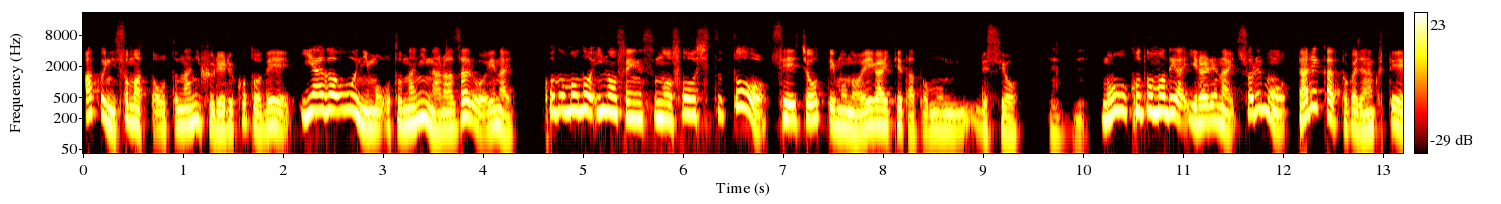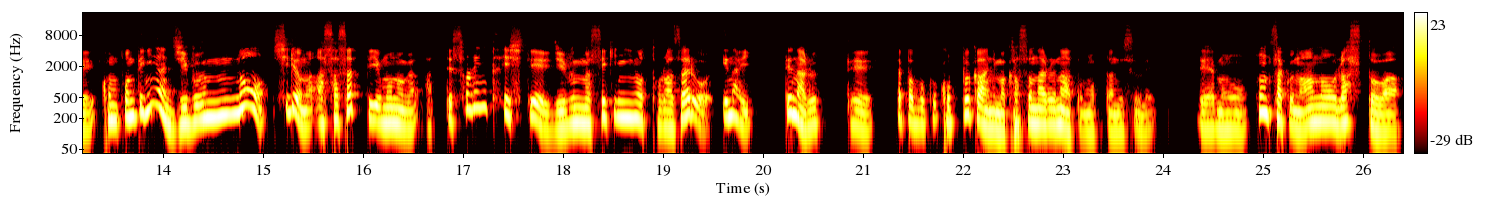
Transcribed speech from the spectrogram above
悪に染まった大人に触れることで嫌が王にも大人にならざるを得ない。子供のイノセンスの喪失と成長っていうものを描いてたと思うんですよ。うんうん。もう子供ではいられない。それも誰かとかじゃなくて根本的には自分の資料の浅さっていうものがあって、それに対して自分が責任を取らざるを得ないってなるって、やっぱ僕コップカーにも重なるなと思ったんですよね。で、もう本作のあのラストは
